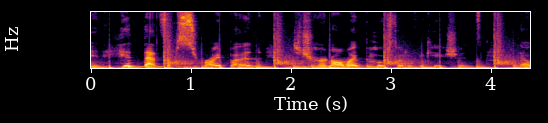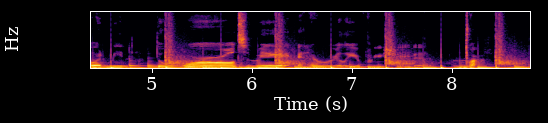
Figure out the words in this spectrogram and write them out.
and hit that subscribe button to turn on my post notifications. That would mean the world to me and I really appreciate it. Mwah.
